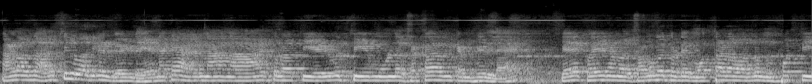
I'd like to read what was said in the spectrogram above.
அதனால் வந்து அரசியல்வாதிகள் வேண்டு. ஏன்னாக்கா நான் ஆயிரத்தி தொள்ளாயிரத்தி எழுபத்தி மூணில் சட்டவாதி கமிஷனில் ஏறக்குறைய நம்ம சமூகத்துடைய மொத்த அளவு வந்து முப்பத்தி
